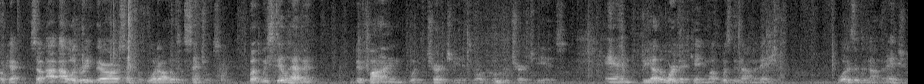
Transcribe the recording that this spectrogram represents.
Okay, so I, I will agree, there are essentials. What are those essentials? But we still haven't defined what the church is or who the church is. And the other word that came up was denomination. What is a denomination?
